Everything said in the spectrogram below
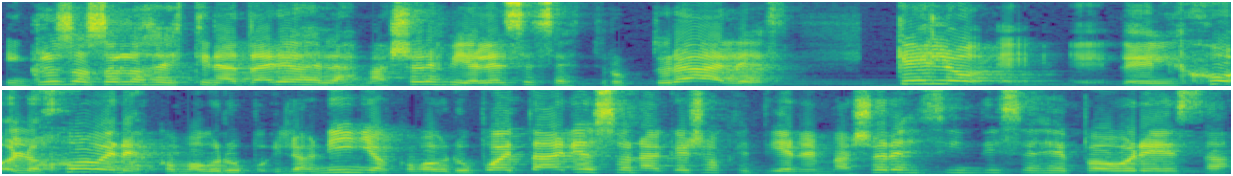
incluso son los destinatarios de las mayores violencias estructurales. ¿Qué es lo, eh, los jóvenes como grupo y los niños como grupo etario son aquellos que tienen mayores índices de pobreza,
